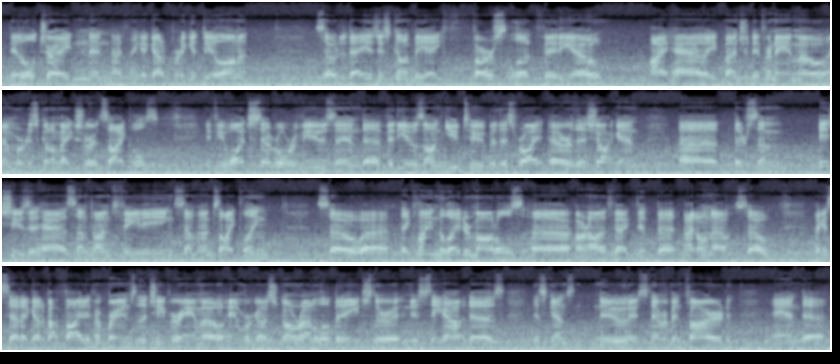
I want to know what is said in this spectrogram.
did a little trading and I think I got a pretty good deal on it. So today is just going to be a first look video. I have a bunch of different ammo and we're just going to make sure it cycles. If you watch several reviews and uh, videos on YouTube of this right or the shotgun, uh, there's some issues it has. Sometimes feeding, sometimes cycling. So uh, they claim the later models uh, are not affected, but I don't know. So like I said, I got about five different brands of the cheaper ammo, and we're just going to run a little bit each through it and just see how it does. This gun's new; it's never been fired, and uh,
